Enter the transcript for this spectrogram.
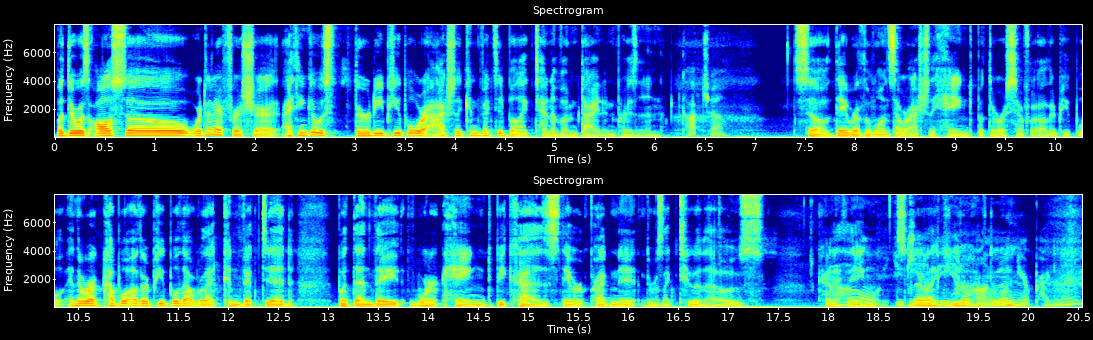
but there was also where did I first share it? I think it was 30 people were actually convicted, but like 10 of them died in prison. Gotcha. So they were the ones that were actually hanged, but there were several other people. And there were a couple other people that were like convicted, but then they weren't hanged because they were pregnant. There was like two of those kind of Oh, thing. so they're like, you don't have to. when you're pregnant.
